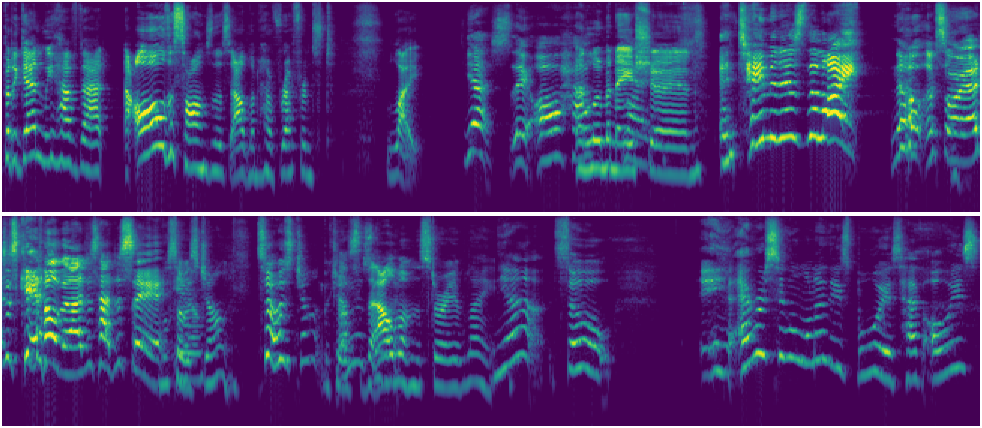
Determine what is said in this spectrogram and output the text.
But again, we have that all the songs in this album have referenced light Yes, they all have and light. illumination. And Taemin is the light. No, I'm sorry. I just can't help it. I just had to say it. Well, so you is? Jung. So is John. John Because is the album, The Story of Light. Yeah. So eh, every single one of these boys have always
